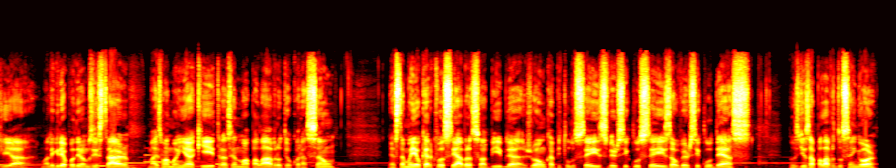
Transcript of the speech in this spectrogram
dia, uma alegria podermos estar mais uma manhã aqui trazendo uma palavra ao teu coração. Nesta manhã eu quero que você abra sua Bíblia, João capítulo 6, versículo 6 ao versículo 10. Nos diz a palavra do Senhor:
